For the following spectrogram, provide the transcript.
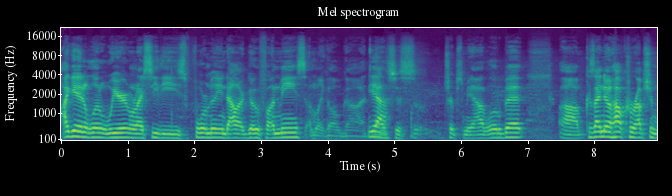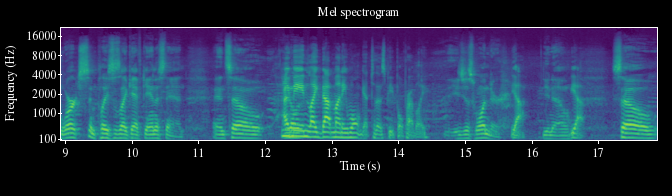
I get a little weird when I see these four million dollar GoFundmes. I'm like, oh god, yeah, it's just trips me out a little bit because um, I know how corruption works in places like Afghanistan, and so you mean like that money won't get to those people probably. You just wonder. Yeah. You know. Yeah. So,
